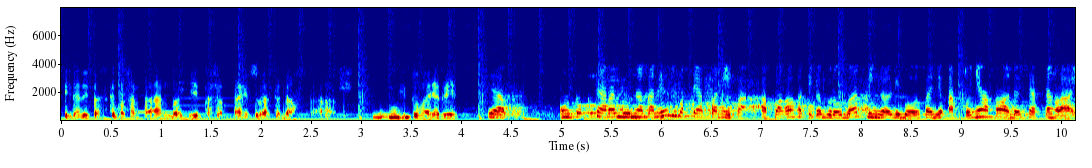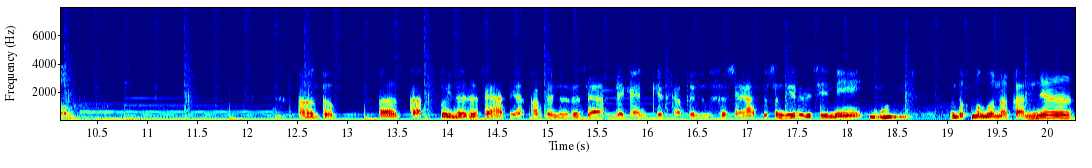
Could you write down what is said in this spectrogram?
identitas kepesertaan bagi peserta yang sudah terdaftar. Mm-hmm. Itu Mbak Irin. Siap. Untuk cara gunakannya seperti apa nih Pak? Apakah ketika berobat tinggal dibawa saja kartunya atau ada syarat yang lain? Nah, untuk uh, kartu Indonesia Sehat ya, kartu Indonesia Sehat JKN KIS kartu Indonesia Sehat itu sendiri di sini mm-hmm. untuk menggunakannya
